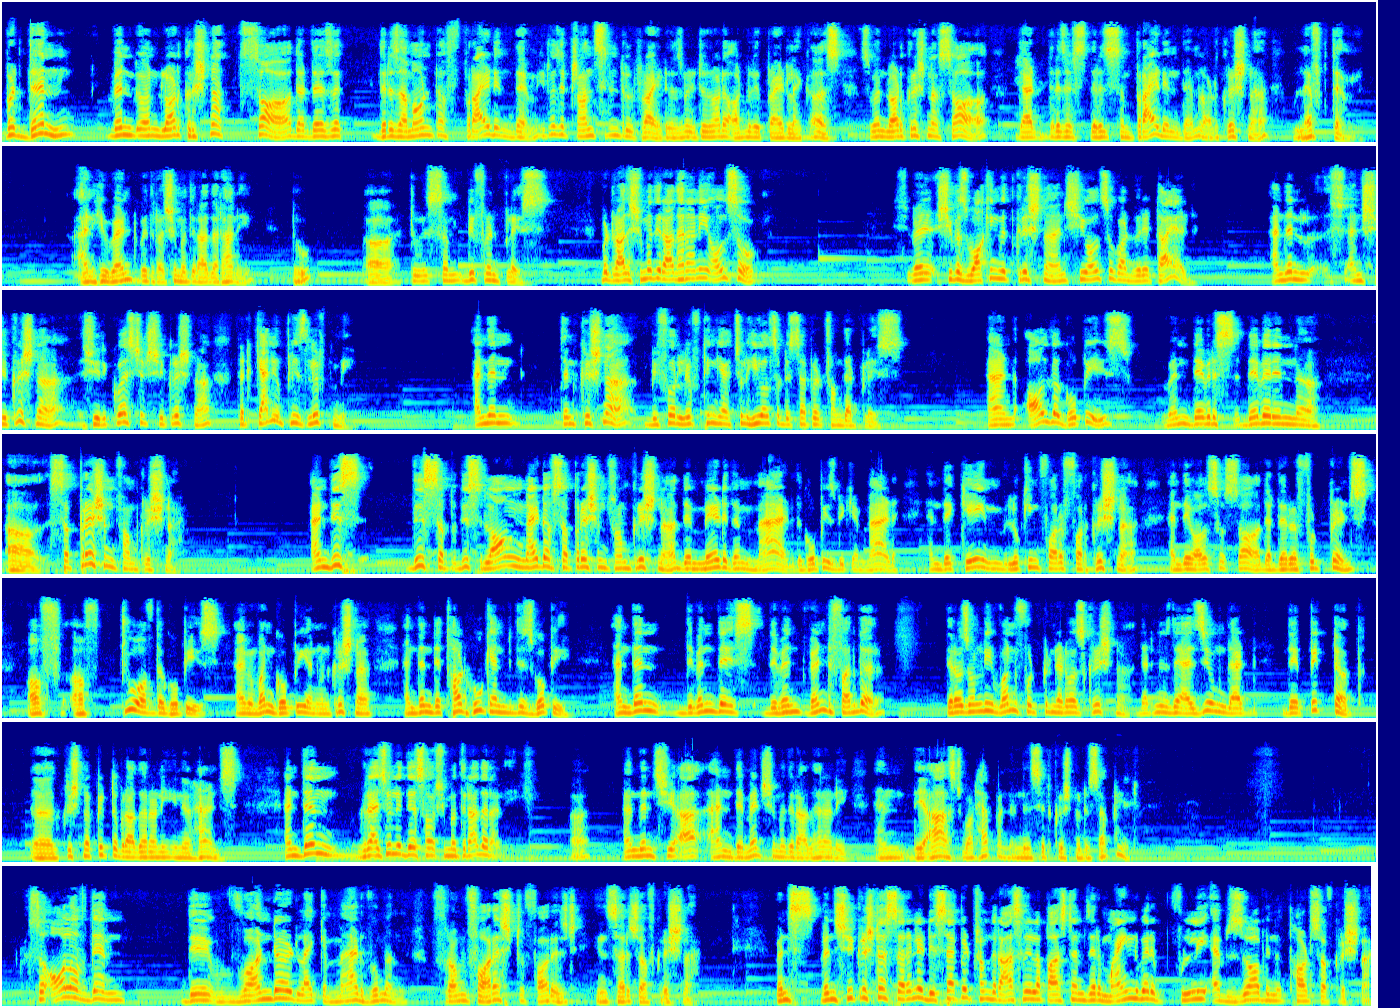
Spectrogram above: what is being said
But then, when, when Lord Krishna saw that there is a there is amount of pride in them. It was a transcendental pride. It was not, it was not an ordinary pride like us. So when Lord Krishna saw that there is a, there is some pride in them, Lord Krishna left them, and he went with Srimati Radharani to uh, to some different place. But Srimati Radharani also, when she was walking with Krishna, and she also got very tired. And then, and Shri Krishna, she requested Shri Krishna that, can you please lift me? And then then Krishna, before lifting, actually, he also disappeared from that place. And all the gopis, when they were they were in uh, uh, from Krishna, and this this this long night of separation from Krishna, they made them mad. The gopis became mad, and they came looking for for Krishna, and they also saw that there were footprints of of two of the gopis, I mean one gopi and one Krishna, and then they thought, who can be this gopi? And then they, when they, they went, went further, there was only one footprint that was Krishna. That means they assumed that they picked up, uh, Krishna picked up Radharani in her hands. And then gradually they saw Srimati Radharani. Uh, and then she, uh, and they met Srimati Radharani and they asked what happened and they said Krishna disappeared. So all of them, they wandered like a mad woman from forest to forest in search of Krishna. When, when Sri Krishna suddenly disappeared from the Rasalila pastimes, their mind were fully absorbed in the thoughts of Krishna.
